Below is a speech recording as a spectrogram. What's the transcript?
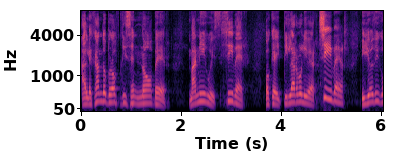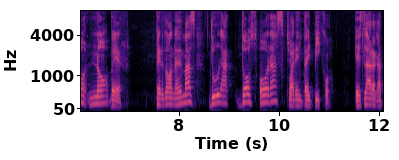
Alejandro Broff dice no ver. Maniwis. Sí, ver. Ok, Pilar Bolívar. Sí, ver. Y yo digo no ver. Perdón, además dura dos horas cuarenta y pico. Es larga,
